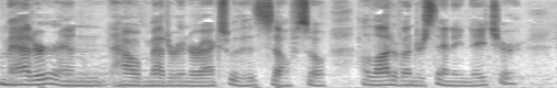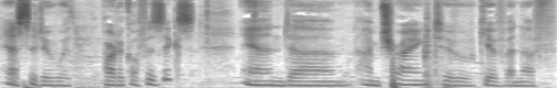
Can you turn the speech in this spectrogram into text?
matter and how matter interacts with itself. So, a lot of understanding nature has to do with particle physics. And um, I'm trying to give enough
